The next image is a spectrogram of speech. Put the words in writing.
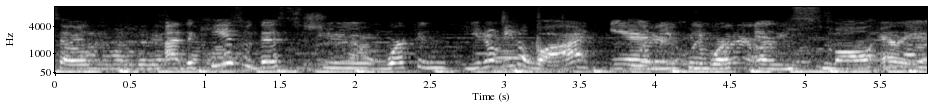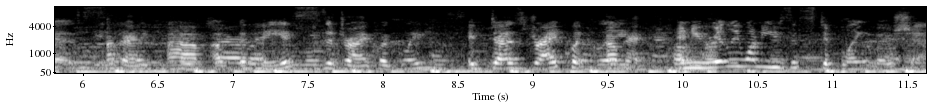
So uh, the key is with this to work in, you don't need a lot and you can work in small areas Okay. um, of the face. Does it dry quickly? It does dry quickly. Okay. And you really want to use a stippling motion.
